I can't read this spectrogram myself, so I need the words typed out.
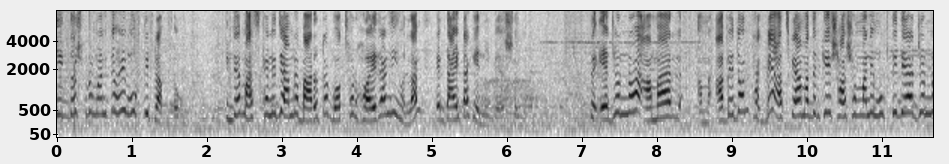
নির্দোষ প্রমাণিত হয়ে মুক্তিপ্রাপ্ত। কিন্তু মাঝখানে যে আমরা বারোটা বছর হয়রানি হলাম, এর দায়টা কে নিবে আসলে? তো এজন্য আমার আবেদন থাকবে, আজকে আমাদেরকে সসম্মানে মুক্তি দেওয়ার জন্য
